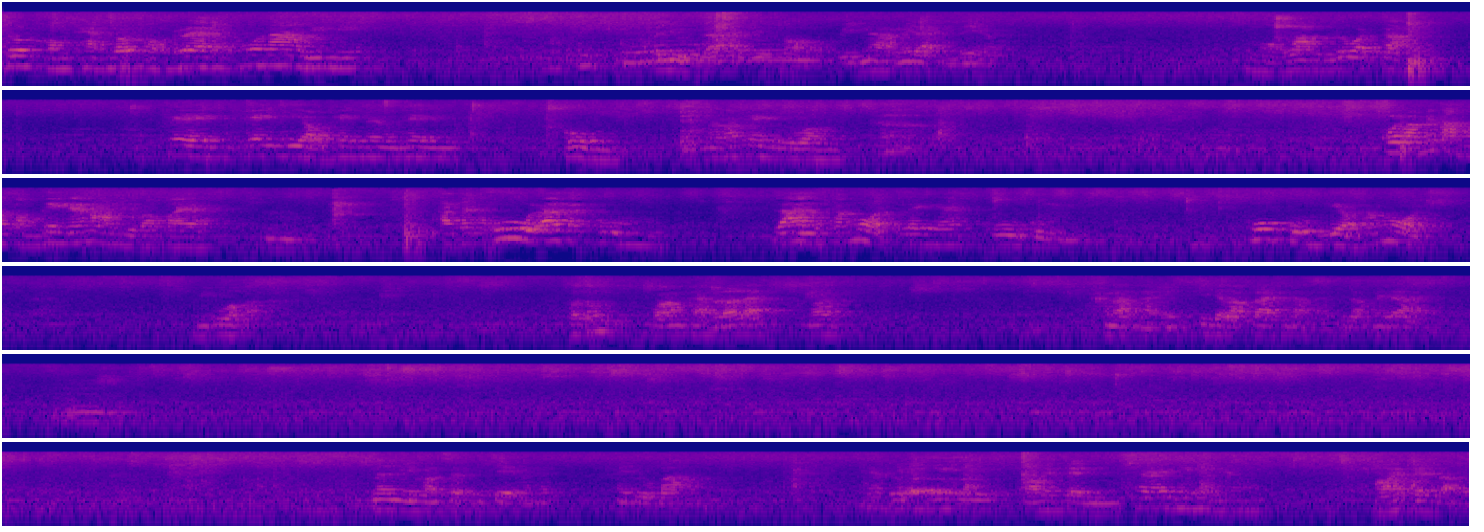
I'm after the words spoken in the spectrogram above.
แถมรถของแรงเข้าหน้าวินิจะอยู่ได้อยู่ต่อวิหน้าไม่ได้ทันทีครับหมอลำรวดจ้ะเพลงเพลงเดี่ยวเพลงหนึ่งเพลงกลุ่มแล้วก็เพลงรวม คนเราไม่ต่ำกว่าสองเพลงแน่นอนอยู่ต่อไปอะอืมอาจจะคู่แล้วอาจจะกลุ่มแล้วอาจจะทั้งหมดอะไรเงี้ยคู่กลุ่มคู่กลุ่มเดี่ยวทั้งหมด มีอ้วกอะ เขาต้องวางแผนแล้วแหละว่าขนาดไหนที่จะรับได้ขนาดไหนที่รับไม่ได้น่าจะมีคอนเสิร์ตพี่เจมาให้ให้ดูบ้างเนี่ยเพลงนี้พอให้เป็นใช่เพลงนี้พอให้เป็นแบบ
